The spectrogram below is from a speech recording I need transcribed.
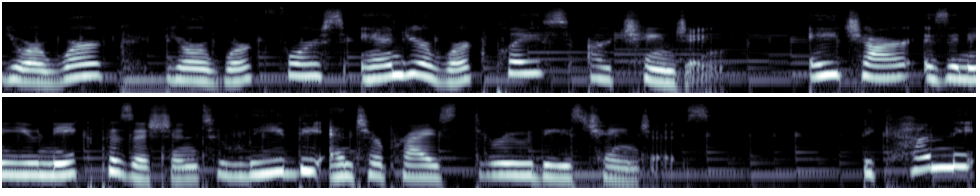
Your work, your workforce, and your workplace are changing. HR is in a unique position to lead the enterprise through these changes. Become the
